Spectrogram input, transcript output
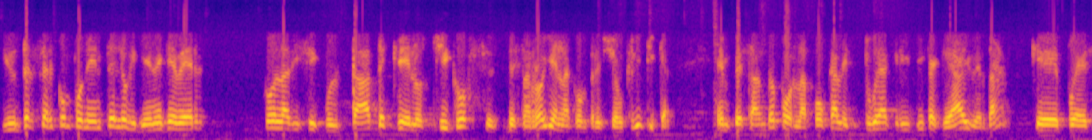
Y un tercer componente es lo que tiene que ver con la dificultad de que los chicos desarrollen la comprensión crítica, empezando por la poca lectura crítica que hay, ¿verdad? Que pues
